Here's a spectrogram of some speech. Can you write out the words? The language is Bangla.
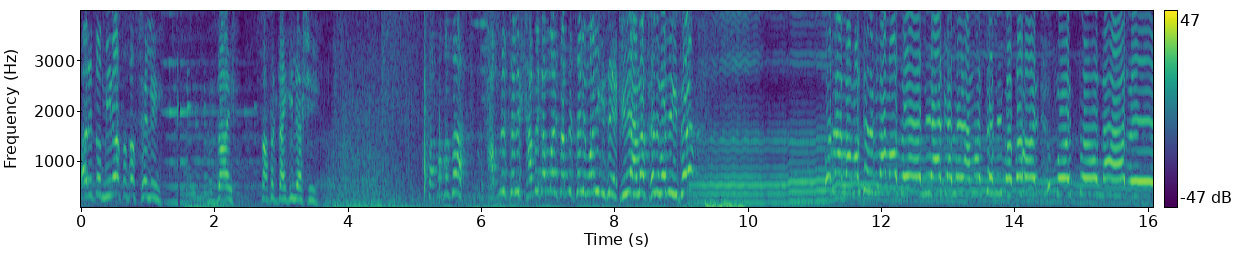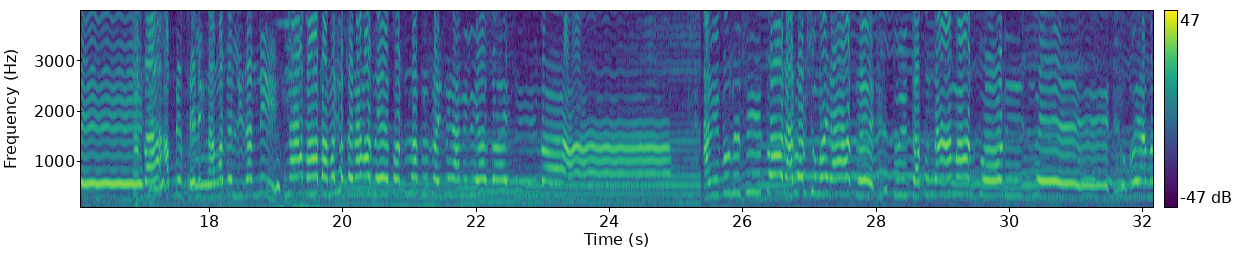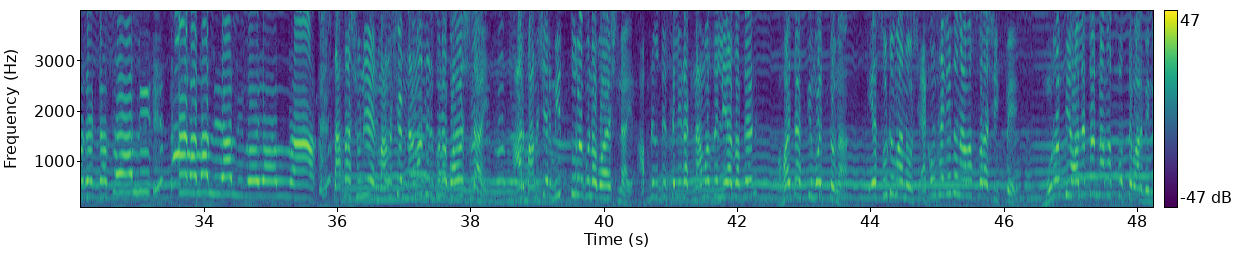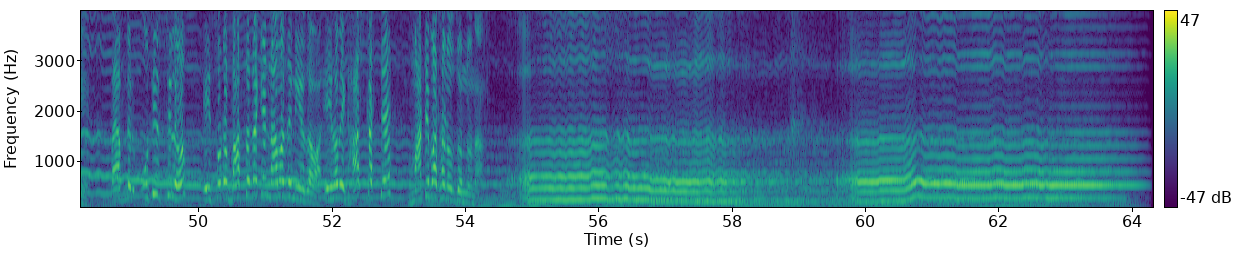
আরে তো মিনা চাচা ছেলে। যাই চাচাক ডাকিলে আসি। চাচা চাচা আপনি ছেলে সাপে কামবাইছে আপনি ছেলে মরে গেছে। কি আমার ছেলে মরে গেছে? ওরে আমার ছেলে নামাজে লিয়া গেলে আমার ছেলে কথা হয় মরতো না রে। চাচা আপনি ছেলে লিজাননি? না বাপ আমার সাথে নামাজে পড়তে যাতে চাইছেন আমি লিয়া যাইনি বাপ। আমি বলেছি তোর আরও সময় আছে তুই তখন নামাজ পড়িস রে। চাচা শুনেন মানুষের নামাজের কোনো বয়স নাই আর মানুষের মৃত্যুরও কোনো বয়স নাই। আপনি যদি নামাজে লিয়া যেতেন হয়তো আজকে মরতো না। এ ছোট মানুষ এখন থেকেই তো নামাজ পড়া শিখবে। মুরব্বী হলে তো আর নামাজ পড়তে পারবে না। তাই আপনার উচিত ছিল এই ছোট বাচ্চাটাকে নামাজে নিয়ে যাওয়া। এইভাবে ঘাস কাটতে মাঠে পাঠানোর জন্য না।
